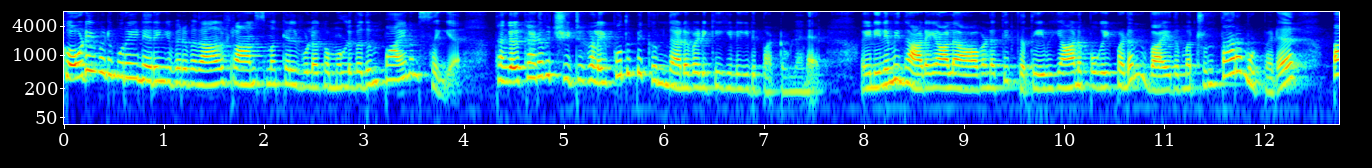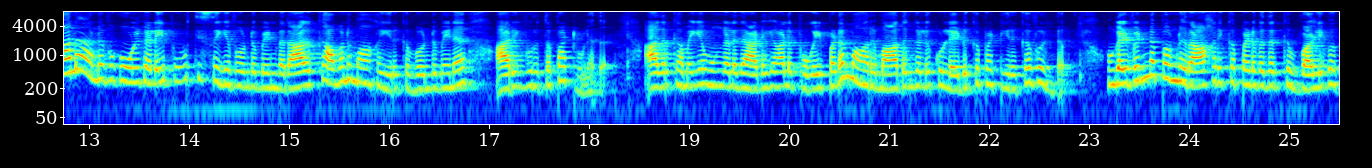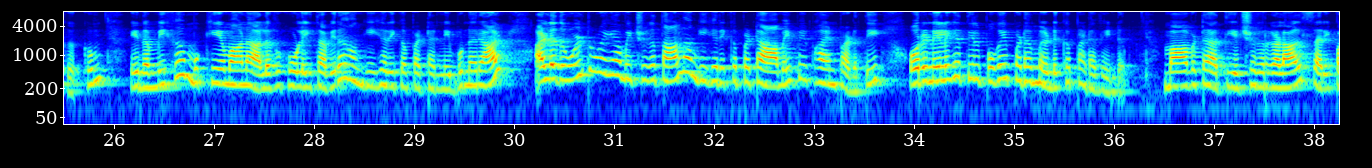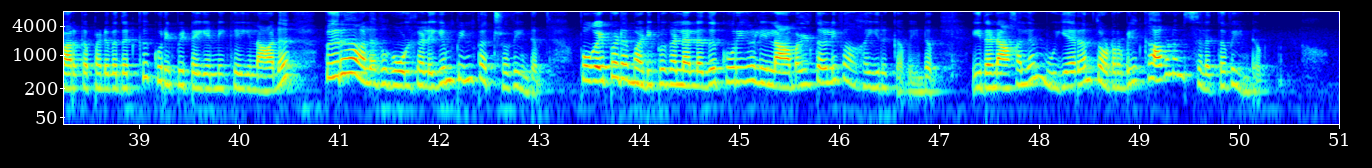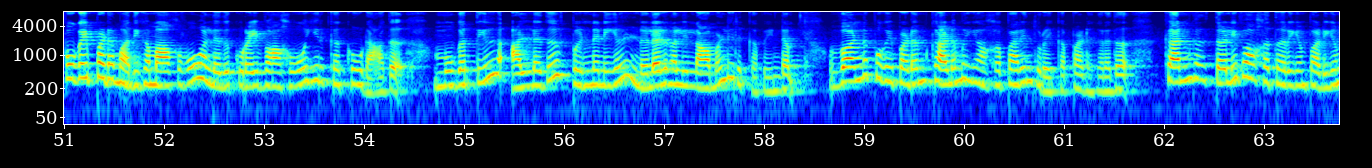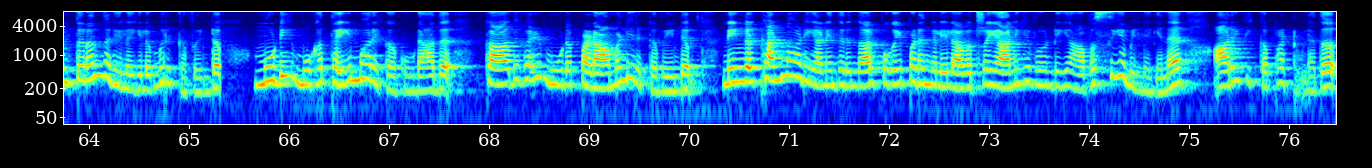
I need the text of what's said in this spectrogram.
கோடை விடுமுறை நெருங்கி வருவதால் பிரான்ஸ் மக்கள் உலகம் முழுவதும் பயணம் செய்ய தங்கள் கடவுச்சீட்டுகளை புதுப்பிக்கும் நடவடிக்கையில் ஈடுபட்டுள்ளனர். எனினும் இந்த அடையாள ஆவணத்திற்கு தேவையான புகைப்படம் வயது மற்றும் தரம் உட்பட பல அளவுகோல்களை பூர்த்தி செய்ய வேண்டும் என்பதால் கவனமாக இருக்க வேண்டும் என அறிவுறுத்தப்பட்டுள்ளது. அதற்கமைய உங்களது அடையாள புகைப்படம் ஆறு மாதங்களுக்குள் எடுக்கப்பட்டிருக்க வேண்டும். உங்கள் விண்ணப்பம் நிராகரிக்கப்படுவதற்கு வழிவகுக்கும். இந்த மிக முக்கியமான அளவுகோலை தவிர அங்கீகரிக்கப்பட்ட நிபுணரால் அல்லது உள்துறை அமைச்சகத்தால் அங்கீகரிக்கப்பட்ட அமைப்பை பயன்படுத்தி ஒரு நிலையத்தில் புகைப்படம் எடுக்கப்பட வேண்டும். மாவட்ட அத்தியட்சகர்களால் சரிபார்க்கப்படுவதற்கு குறிப்பிட்ட எண்ணிக்கையிலான பிற அளவுகோல்களையும் பின்பற்ற வேண்டும். புகைப்பட மடிப்புகள் அல்லது குறிகள் இல்லாமல் தெளிவாக இருக்க வேண்டும். இதன் அகலம் உயரம் தொடர்பில் கவனம் செலுத்த வேண்டும். புகைப்படம் அதிகமாகவோ அல்லது குறைவாகவோ இருக்கக்கூடாது. முகத்தில் அல்லது பின்னணியில் நிழல்கள் இல்லாமல் இருக்க வேண்டும். வண்ண புகைப்படம் கடுமையாக பரிந்துரைக்கப்படுகிறது. கண்கள் தெளிவாக தெரியும்படியும் திறந்த நிலையிலும் இருக்க வேண்டும். முடி முகத்தை மறைக்கக்கூடாது. காதுகள் மூடப்படாமல் இருக்க வேண்டும். நீங்கள் கண்ணாடி அணிந்திருந்தால் புகைப்படங்களில் அவற்றை அணிய வேண்டிய அவசியமில்லை என அறிவிக்கப்பட்டுள்ளது.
